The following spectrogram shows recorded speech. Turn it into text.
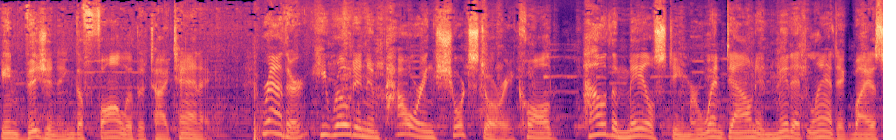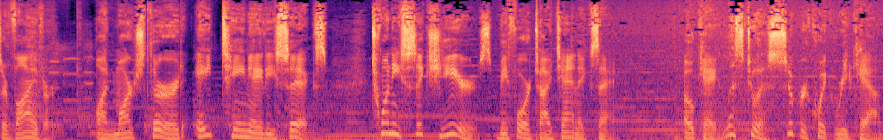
envisioning the fall of the Titanic. Rather, he wrote an empowering short story called How the Mail Steamer Went Down in Mid Atlantic by a Survivor on March 3, 1886, 26 years before Titanic sank. Okay, let's do a super quick recap.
